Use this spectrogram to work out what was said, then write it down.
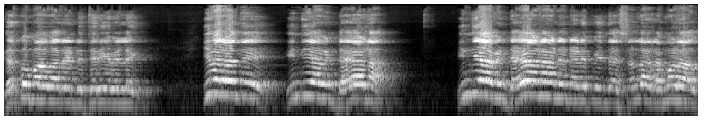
கர்ப்பமாவார் என்று தெரியவில்லை. இவர் வந்து இந்தியாவின் டயானா. இந்தியாவின் டயானான்னு நினைப்பு இந்த ஸ்டெல்லா ரமோலா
